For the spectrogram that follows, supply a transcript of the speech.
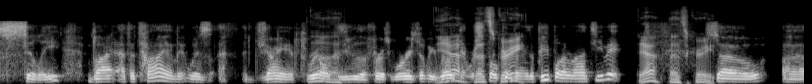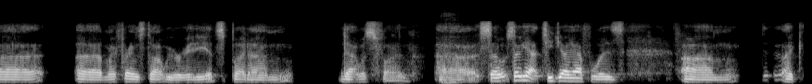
silly, but at the time it was a, a giant thrill because these were the first words that we wrote that were spoken great. by the people that were on TV. Yeah, that's great. So uh, uh, my friends thought we were idiots, but um, that was fun. Uh, so so yeah, TGIF was um, like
